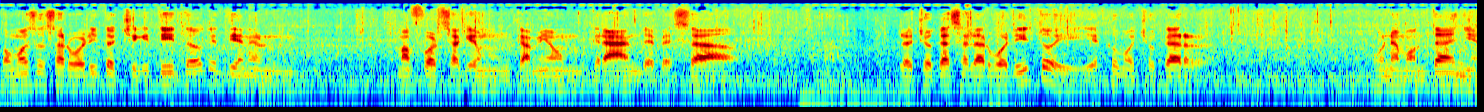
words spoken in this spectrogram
como esos arbolitos chiquititos que tienen más fuerza que un camión grande, pesado. Lo chocas al arbolito y es como chocar una montaña.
